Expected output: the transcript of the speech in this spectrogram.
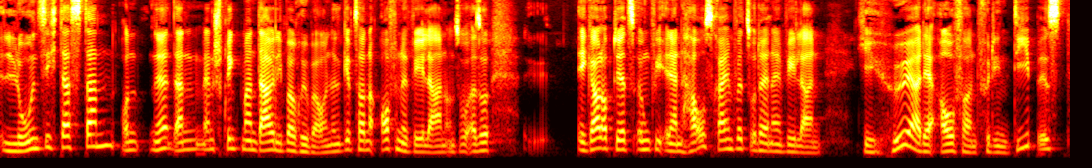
Lohnt sich das dann? Und ne, dann, dann springt man da lieber rüber. Und dann gibt's auch eine offene WLAN und so. Also egal, ob du jetzt irgendwie in ein Haus rein willst oder in ein WLAN, je höher der Aufwand für den Dieb ist,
